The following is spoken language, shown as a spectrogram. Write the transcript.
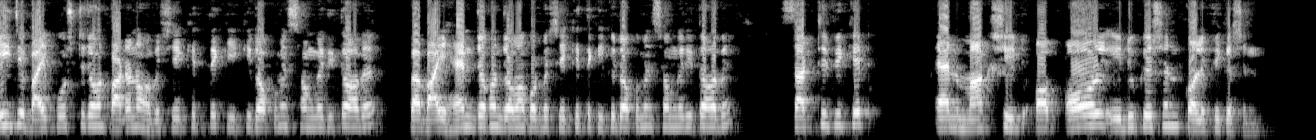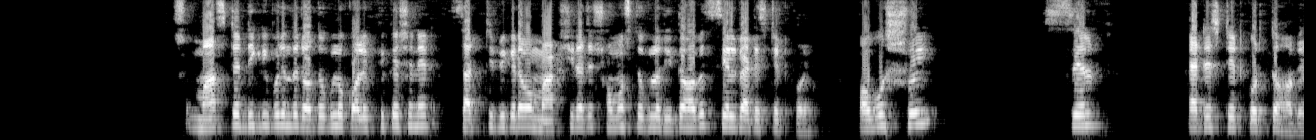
এই যে বাই পোস্টে যখন পাঠানো হবে সেই ক্ষেত্রে কি কি ডকুমেন্টস সঙ্গে দিতে হবে? বা বাই হ্যান্ড যখন জমা করবে সেই ক্ষেত্রে কি কি ডকুমেন্টস সঙ্গে দিতে হবে? Certificate and marksheet of all education qualification master degree পর্যন্ত যতগুলো কোয়ালিফিকেশনের সার্টিফিকেট এবং মার্কশিট আছে, সমস্তগুলো দিতে হবে সেলফ অ্যাটেস্টেড করে। অবশ্যই সেলফ অ্যাটেস্টেড করতে হবে।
